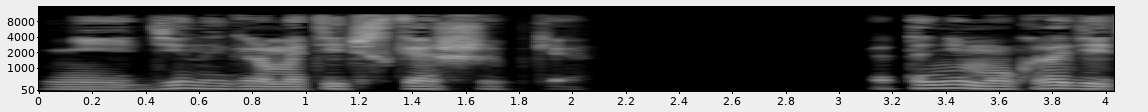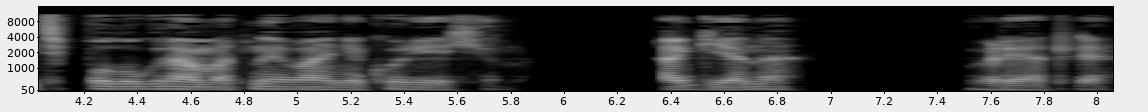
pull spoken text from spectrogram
Ни единой грамматической ошибки. Это не мог родить полуграмотный Ваня Курехин. А Гена? Вряд ли.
